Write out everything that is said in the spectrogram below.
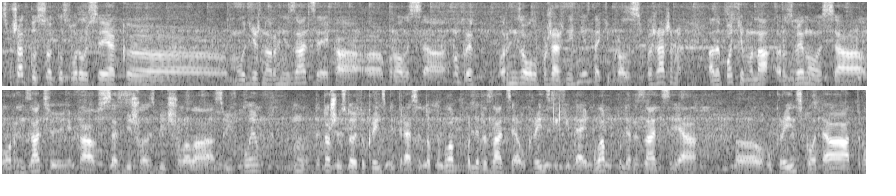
Спочатку Сокіл створився як е, молодіжна організація, яка е, боролася, ну при- організовувала пожежні гнізда, які боролися з пожежами, але потім вона розвинулася у організацію, яка все збільшувала, збільшувала свій вплив. Ну для того, щоб відстоювати українські інтереси. Тобто була популяризація українських ідей, була популяризація українського театру,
